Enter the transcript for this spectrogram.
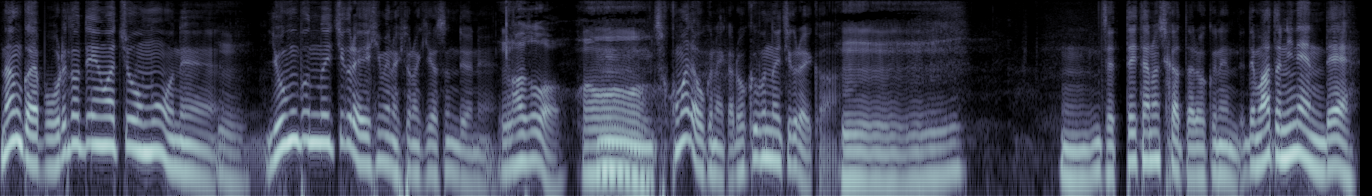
なんかやっぱ俺の電話帳もうね、うん。4分の1ぐらい愛媛の人な気がするんだよね。あ、そう。うん、あそこまで多くないか。6分の1ぐらいかう。ん。うん、絶対楽しかった6年で。でもあと2年で、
